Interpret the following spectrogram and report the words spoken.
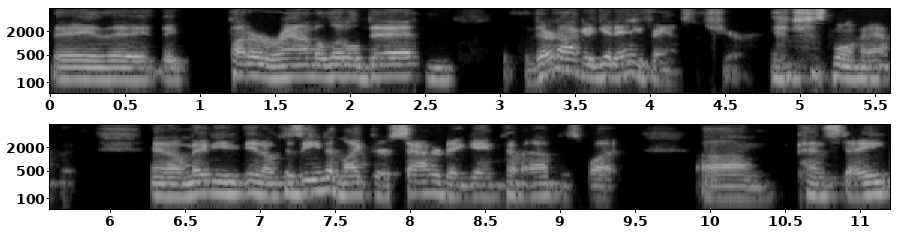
they they they putter around a little bit and they're not going to get any fans this year. It just won't happen. You know maybe you know because even like their saturday game coming up is what um penn state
